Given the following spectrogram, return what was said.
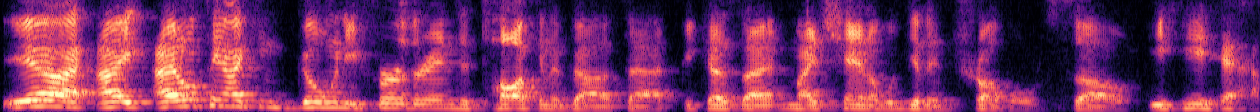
yeah, I, I don't think I can go any further into talking about that because I, my channel will get in trouble. So yeah.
